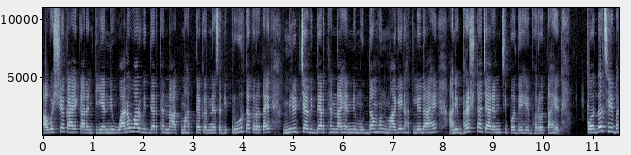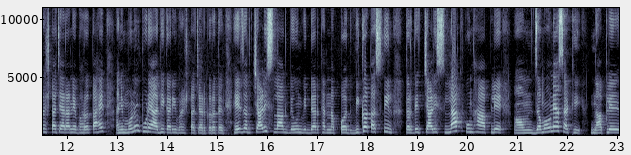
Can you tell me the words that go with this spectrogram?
आवश्यक आहे. कारण की यांनी वारंवार विद्यार्थ्यांना आत्महत्या करण्यासाठी प्रवृत्त करत आहेत. मिरिटच्या विद्यार्थ्यांना ह्यांनी मुद्दामहून मागे घातलेलं आहे आणि भ्रष्टाचारांची पदे हे भरत आहेत. पदच हे भ्रष्टाचाराने भरत आहेत आणि म्हणून पुढे अधिकारी भ्रष्टाचार करत आहेत. हे जर चाळीस लाख देऊन विद्यार्थ्यांना पद विकत असतील तर ते चाळीस लाख पुन्हा आपले जमवण्यासाठी आपले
